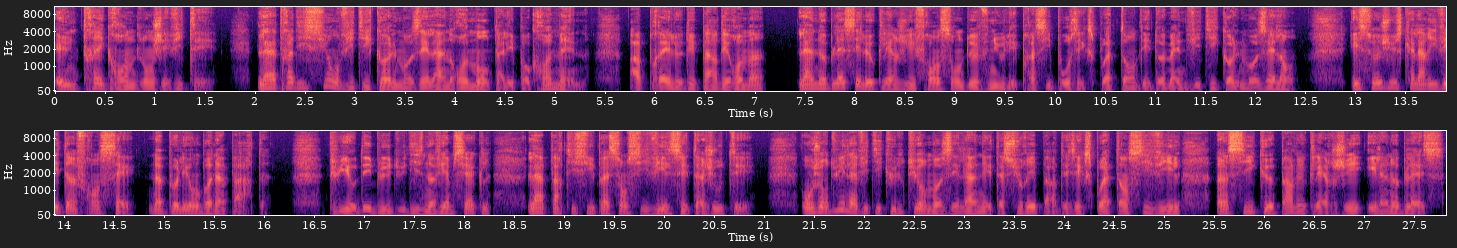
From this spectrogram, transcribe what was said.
et une très grande longévité. La tradition viticole mosellane remonte à l'époque romaine. Après le départ des Romains, la noblesse et le clergé franc sont devenus les principaux exploitants des domaines viticoles mosellans, et ce jusqu'à l'arrivée d'un Français, Napoléon Bonaparte. Puis au début du XIXe siècle, la participation civile s'est ajoutée. Aujourd'hui, la viticulture mosellane est assurée par des exploitants civils ainsi que par le clergé et la noblesse.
